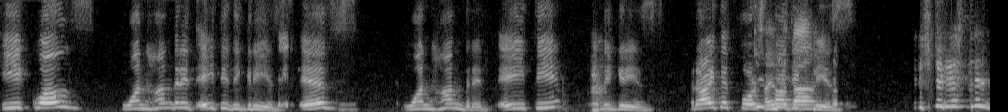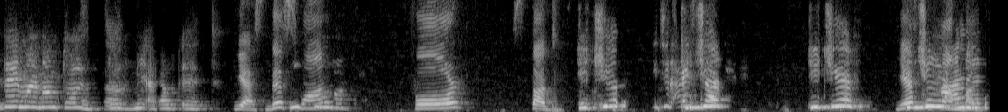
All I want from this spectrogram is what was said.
equals 180 degrees is 180 degrees. Write it for study, uh, please. Teacher, yesterday my mom told, told me about it. Yes, this one for study. Teacher, I تيتشر تيتشر Yes, Teacher, Muhammad. يعني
